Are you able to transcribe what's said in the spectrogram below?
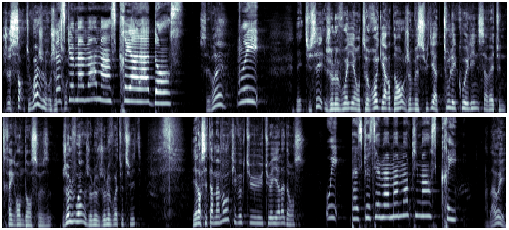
Je sens, tu vois, je, je Parce que maman m'a inscrit à la danse. C'est vrai? Oui. Mais tu sais, je le voyais en te regardant, je me suis dit à tous les coups, Eline, ça va être une très grande danseuse. Je le vois, je le, je le vois tout de suite. Et alors, c'est ta maman qui veut que tu, tu ailles à la danse Oui, parce que c'est ma maman qui m'a inscrit. Ah bah oui.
